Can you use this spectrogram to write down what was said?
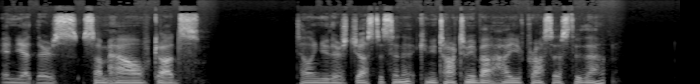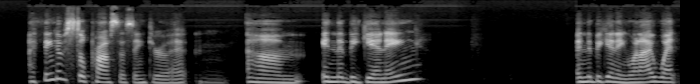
and yet there's somehow God's telling you there's justice in it. Can you talk to me about how you've processed through that? I think i'm still processing through it um, in the beginning, in the beginning, when I went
